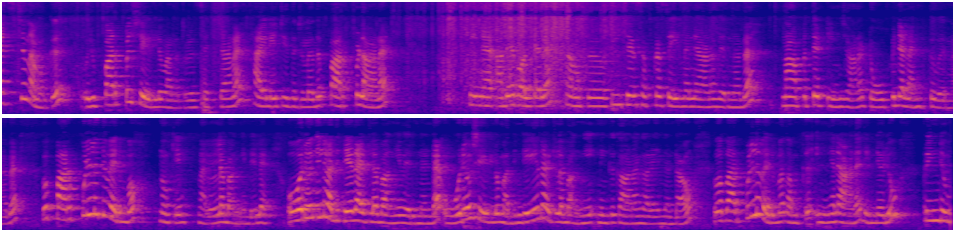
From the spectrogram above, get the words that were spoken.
നെക്സ്റ്റ് നമുക്ക് ഒരു പർപ്പിൾ ഷെയ്ഡിൽ വന്നിട്ടുള്ള സെറ്റാണ് ഹൈലൈറ്റ് ചെയ്തിട്ടുള്ളത്. പർപ്പിളാണ് പിന്നെ അതേപോലെ തന്നെ നമുക്ക് ഫീച്ചേഴ്സ് ഒക്കെ സെയിം തന്നെയാണ് വരുന്നത്. നാൽപ്പത്തെട്ട് ഇഞ്ചാണ് ടോപ്പിന്റെ ലെങ്ത് വരുന്നത്. അപ്പോൾ പർപ്പിളിൽ ഇത് വരുമ്പോൾ നോക്കിയേ നല്ല ഭംഗിയുണ്ട് അല്ലേ? ഓരോന്നിലും അതിന്റെതായിട്ടുള്ള ഭംഗി വരുന്നുണ്ട്. ഓരോ ഷെയ്ഡിലും അതിന്റെതായിട്ടുള്ള ഭംഗി നിങ്ങൾക്ക് കാണാൻ കഴിയുന്നുണ്ടാവും. അപ്പോൾ പർപ്പിളിൽ വരുമ്പോൾ നമുക്ക് ഇങ്ങനെയാണ് ഇതിന്റെ ഒരു പ്രിന്റും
